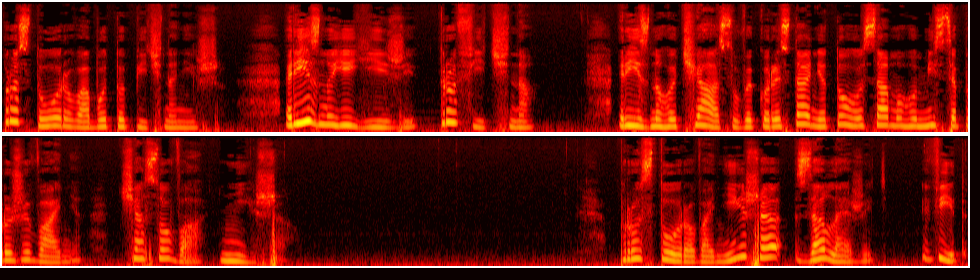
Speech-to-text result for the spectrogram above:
просторова або топічна ніша різної їжі, трофічна, різного часу використання того самого місця проживання, часова ніша. Просторова ніша залежить від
